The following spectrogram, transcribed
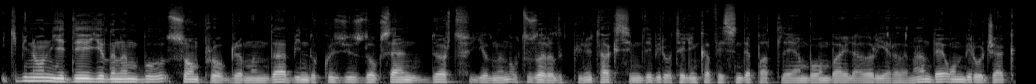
2017 yılının bu son programında 1994 yılının 30 Aralık günü Taksim'de bir otelin kafesinde patlayan bombayla ağır yaralanan ve 11 Ocak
